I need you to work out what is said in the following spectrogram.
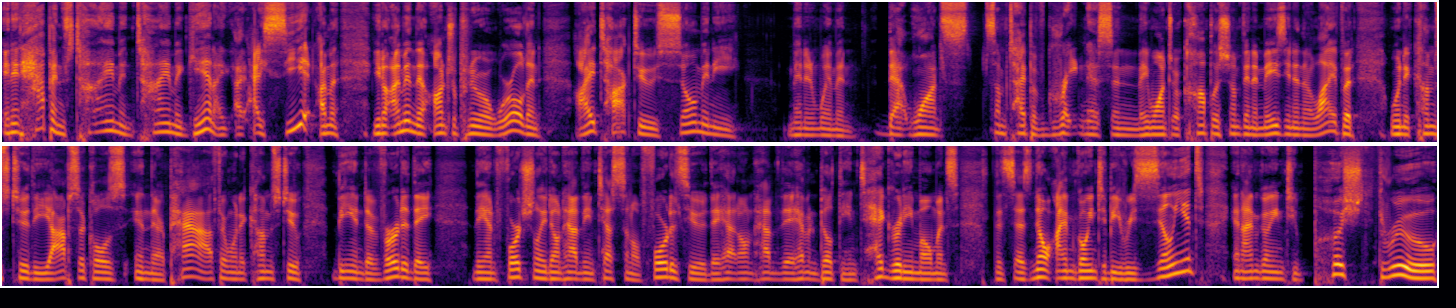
And it happens time and time again. I, I, I see it. I'm a, you know, I'm in the entrepreneurial world and I talk to so many men and women that wants some type of greatness and they want to accomplish something amazing in their life. But when it comes to the obstacles in their path or when it comes to being diverted, they they unfortunately don't have the intestinal fortitude. They don't have they haven't built the integrity moments that says, "No, I'm going to be resilient and I'm going to push through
